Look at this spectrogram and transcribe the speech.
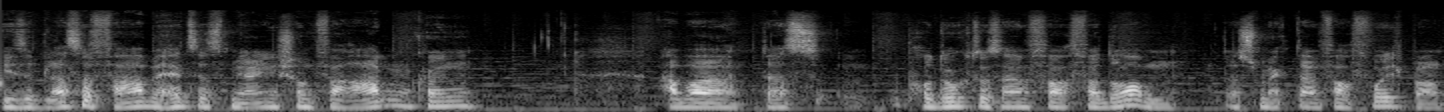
Diese blasse Farbe hätte es mir eigentlich schon verraten können. Aber das Produkt ist einfach verdorben. Das schmeckt einfach furchtbar.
